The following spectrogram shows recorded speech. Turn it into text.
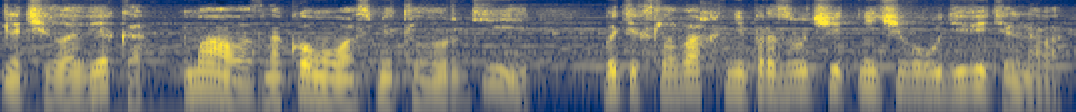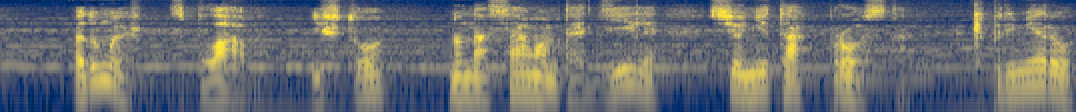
Для человека, мало знакомого с металлургией, в этих словах не прозвучит ничего удивительного. Подумаешь, сплавы. И что? Но на самом-то деле все не так просто. К примеру,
